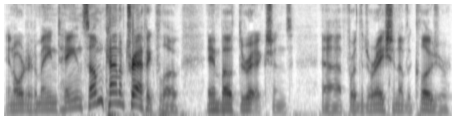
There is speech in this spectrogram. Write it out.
in order to maintain some kind of traffic flow in both directions uh, for the duration of the closure.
